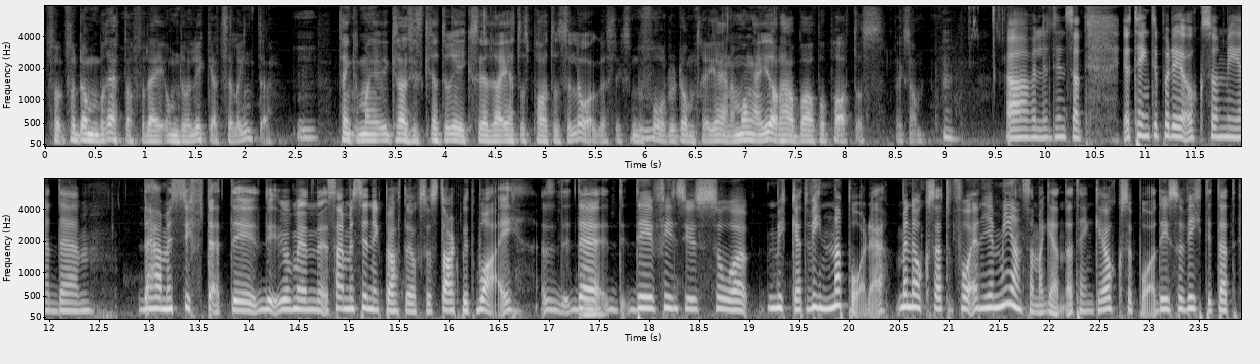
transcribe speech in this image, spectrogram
För, för de berättar för dig om du har lyckats eller inte. Mm. Tänker man i klassisk retorik så är det där etos, patos och logos. Liksom. Då mm. får du de tre grejerna. Många gör det här bara på patos. Liksom. Mm. Ja, väldigt intressant. Jag tänkte på det också med um det här med syftet, det, det, men Simon Sinek pratar också start with why. Alltså det, mm. det, finns ju så mycket att vinna på det. Men också att få en gemensam agenda tänker jag också på. Det är så viktigt att,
